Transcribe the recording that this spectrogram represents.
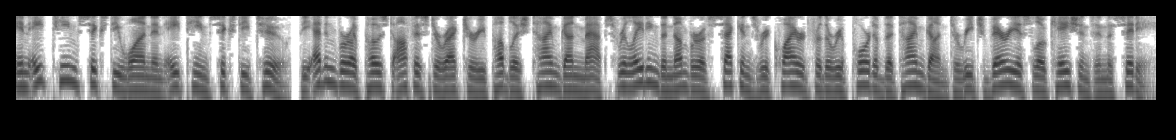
In 1861 and 1862, the Edinburgh Post Office Directory published time gun maps relating the number of seconds required for the report of the time gun to reach various locations in the city.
